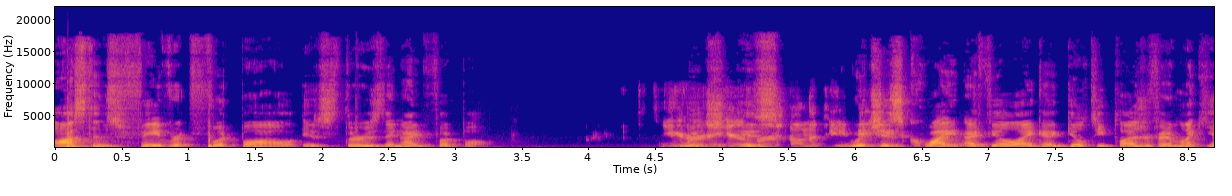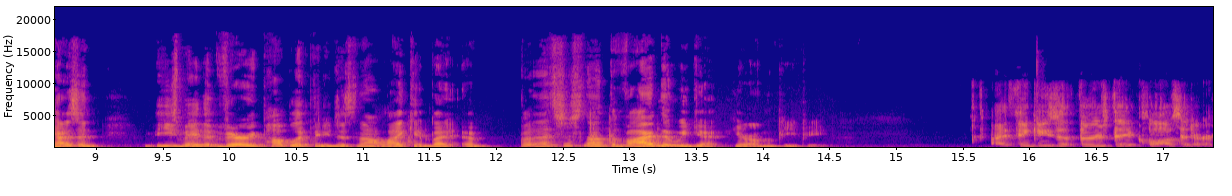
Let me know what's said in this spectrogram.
Austin's favorite football is Thursday night football, You heard Which it here is- first on the PP. which is quite I feel like a guilty pleasure for him. Like he hasn't he's made it very public that he does not like it, but uh, but that's just not the vibe that we get here on the PP. I think he's a Thursday closeter.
